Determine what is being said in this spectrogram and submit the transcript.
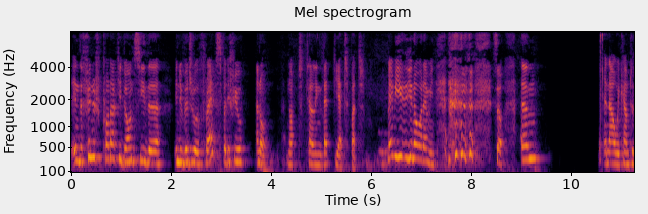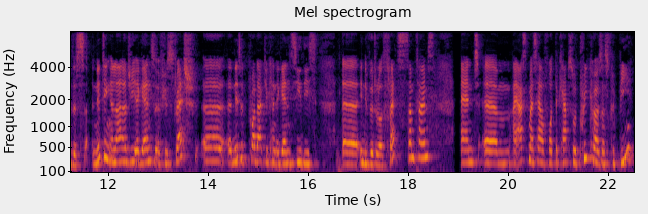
in the finished product you don't see the individual threads. But if you, I know, not telling that yet, but maybe you, you know what I mean. so. Um, and now we come to this knitting analogy again. So if you stretch uh, a knitted product, you can again see these uh, individual threads sometimes. And um, I asked myself what the capsule precursors could be.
